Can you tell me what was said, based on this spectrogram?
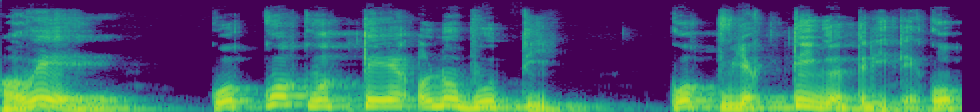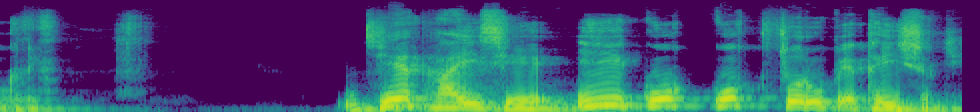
હવે કોક કોક વખતે અનુભૂતિ, કોક વ્યક્તિગત રીતે કોકની જે થાય છે એ કોક કોક સ્વરૂપે થઈ શકે.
